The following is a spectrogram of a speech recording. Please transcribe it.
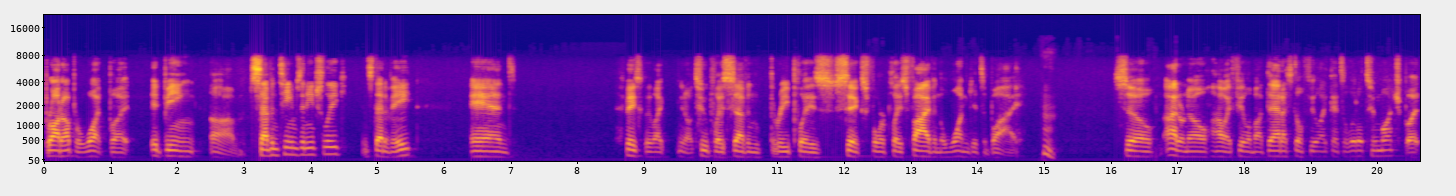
brought up or what, but it being um, seven teams in each league instead of eight, and basically like you know two plays seven, three plays six, four plays five, and the one gets a buy. So I don't know how I feel about that. I still feel like that's a little too much, but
